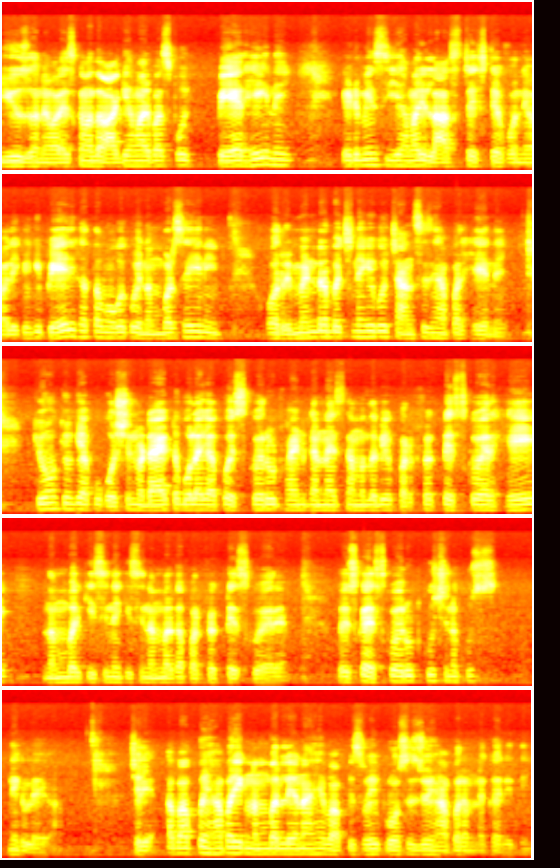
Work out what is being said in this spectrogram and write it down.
यूज़ होने वाला है। इसका मतलब आगे हमारे पास कोई पेयर है ही नहीं। इट मीन्स ये हमारी लास्ट स्टेप होने वाली क्योंकि पेयर ही खत्म होगा, कोई नंबर से ही नहीं, और रिमाइंडर बचने के कोई चांसेस यहाँ पर है नहीं। क्यों? क्योंकि आपको क्वेश्चन में डायरेक्ट बोला कि आपको स्क्वायर रूट फाइंड करना है, इसका मतलब ये परफेक्ट स्क्वायर है नंबर किसी न किसी नंबर का परफेक्ट स्क्वायर है। तो इसका स्क्वायर रूट कुछ ना कुछ निकलेगा। चलिए, अब आपको यहाँ पर एक नंबर लेना है, वापस वही प्रोसेस जो यहाँ पर हमने करी थी।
